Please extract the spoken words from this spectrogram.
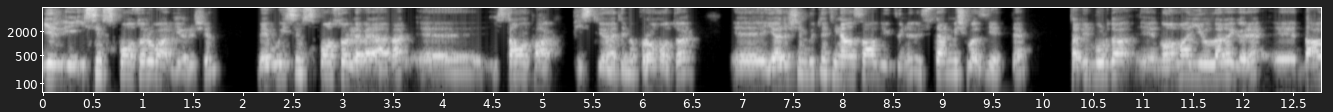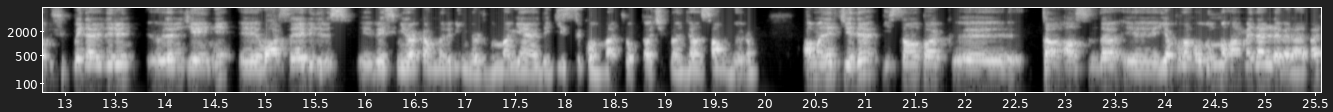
bir isim sponsoru var yarışın ve bu isim sponsorla beraber e, İstanbul Park pisti yönetimi, promotör e, yarışın bütün finansal yükünü üstlenmiş vaziyette. Tabii burada e, normal yıllara göre e, daha düşük bedellerin ödeneceğini e, varsayabiliriz. E, resmi rakamları bilmiyoruz. Bunlar genelde gizli konular. Çok da açıklanacağını sanmıyorum. Ama neticede İstanbul Park'ta aslında e, yapılan olumlu hamlelerle beraber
